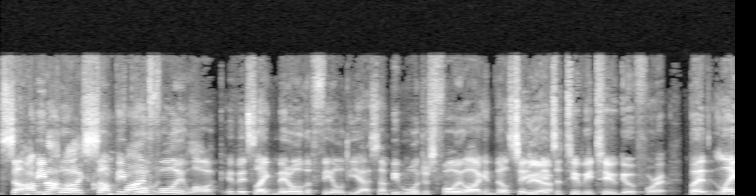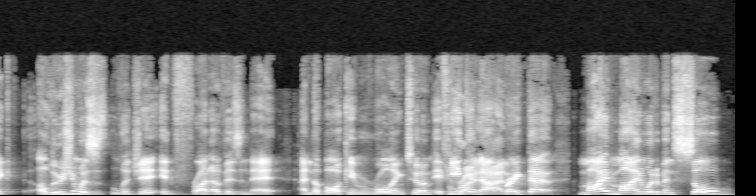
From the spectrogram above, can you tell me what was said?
some I'm not- people like, some I'm people will fully this. lock if it's like middle of the field. Yeah, some people will just fully log and they'll say Yeah. it's a two v two, go for it. But like illusion was legit in front of his net and the ball came rolling to him. If he Right did not break him. that, my mind would have been so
